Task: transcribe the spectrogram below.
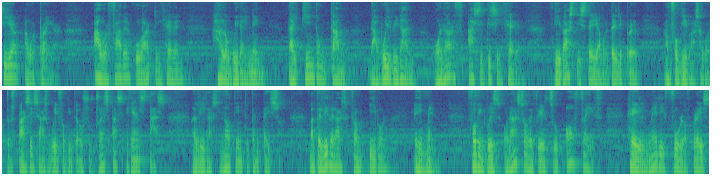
hear our prayer. Our Father who art in heaven, hallowed be thy name. Thy kingdom come, thy will be done, on earth as it is in heaven. Give us this day our daily bread, and forgive us our trespasses as we forgive those who trespass against us. And lead us not into temptation, but deliver us from evil. Amen. For the increase on us of the virtue of faith. Hail Mary, full of grace,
